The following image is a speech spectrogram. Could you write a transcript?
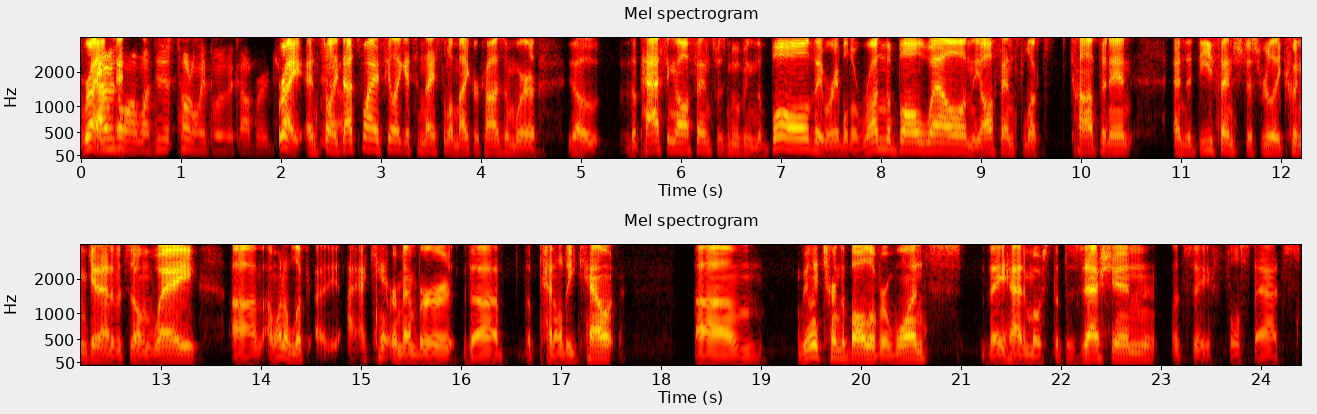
Right. That was all it was. He just totally blew the coverage. Right. And so like that's why I feel like it's a nice little microcosm where, you know, the passing offense was moving the ball, they were able to run the ball well, and the offense looked competent, and the defense just really couldn't get out of its own way. Um, I want to look I, I can't remember the the penalty count. Um, we only turned the ball over once. They had most of the possession. Let's see, full stats.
